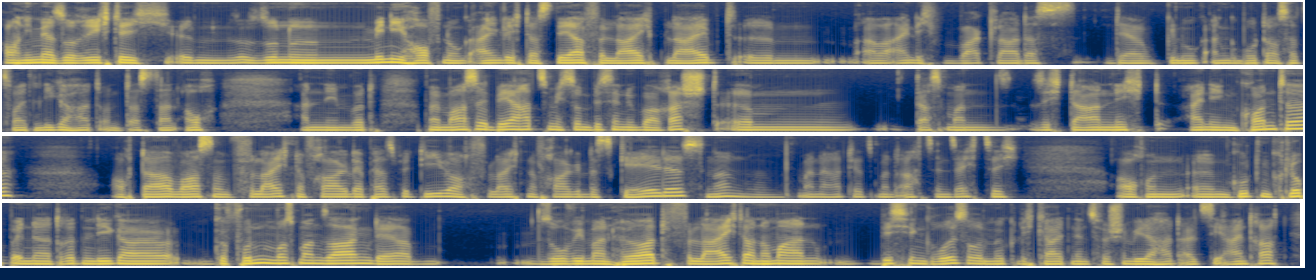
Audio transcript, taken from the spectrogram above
auch nicht mehr so richtig ähm, so, eine Mini-Hoffnung eigentlich, dass der vielleicht bleibt. Ähm, aber eigentlich war klar, dass der genug Angebote aus der zweiten Liga hat und das dann auch annehmen wird. Bei Marcel Bär hat es mich so ein bisschen überrascht, ähm, dass man sich da nicht einigen konnte. Auch da war es vielleicht eine Frage der Perspektive, auch vielleicht eine Frage des Geldes. Ne? Ich meine, er hat jetzt mit 1860 auch einen ähm, guten Club in der dritten Liga gefunden, muss man sagen, der so wie man hört, vielleicht auch nochmal ein bisschen größere Möglichkeiten inzwischen wieder hat als die Eintracht.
